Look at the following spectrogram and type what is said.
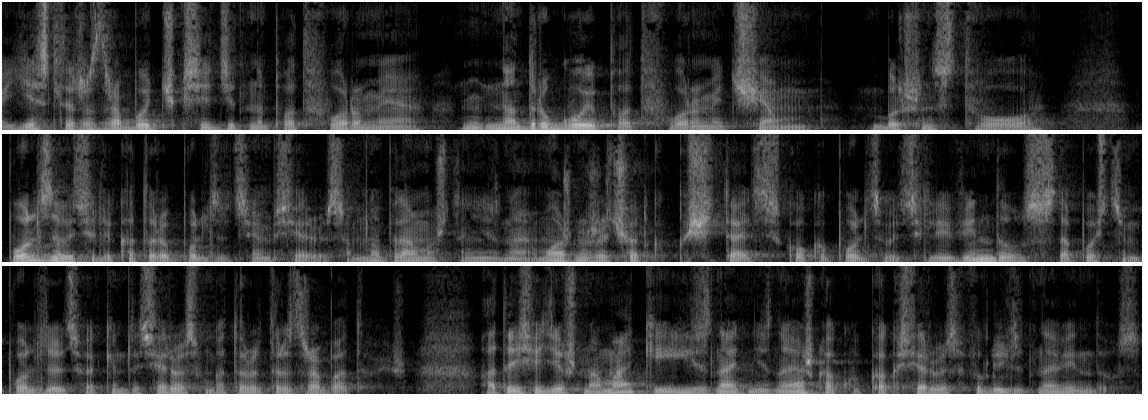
если разработчик сидит на платформе, на другой платформе, чем большинство пользователей, которые пользуются этим сервисом, ну, потому что, не знаю, можно же четко посчитать, сколько пользователей Windows, допустим, пользуются каким-то сервисом, который ты разрабатываешь. А ты сидишь на Mac и знать не знаешь, как, как сервис выглядит на Windows.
